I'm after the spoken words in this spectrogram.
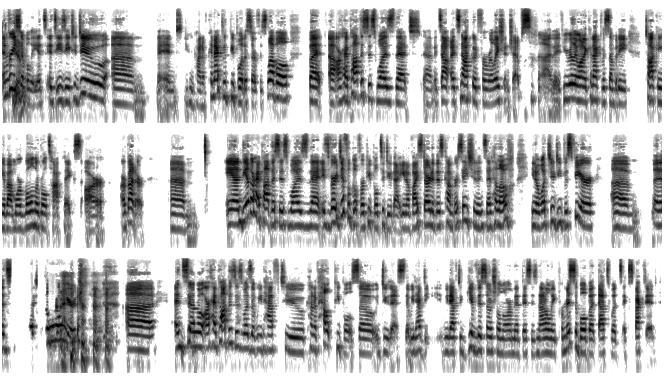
and reasonably yeah. it's it's easy to do um, and you can kind of connect with people at a surface level but uh, our hypothesis was that um, it's not it's not good for relationships. Uh, if you really want to connect with somebody, talking about more vulnerable topics are are better. Um, and the other hypothesis was that it's very difficult for people to do that. You know, if I started this conversation and said, "Hello, you know, what's your deepest fear?" Um, it's, it's a little weird. uh, and so our hypothesis was that we'd have to kind of help people so do this that we'd have to we'd have to give the social norm that this is not only permissible but that's what's expected.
